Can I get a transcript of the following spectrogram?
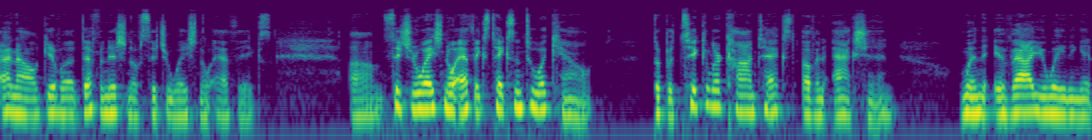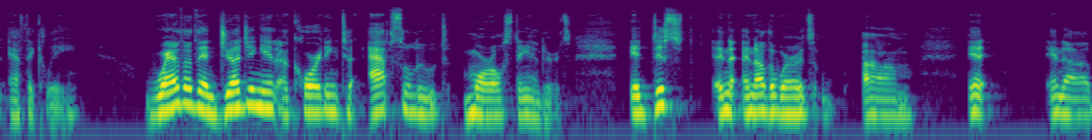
and I'll give a definition of situational ethics. Um, situational ethics takes into account the particular context of an action when evaluating it ethically, rather than judging it according to absolute moral standards. It dis, in, in other words, um, in, in, a,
